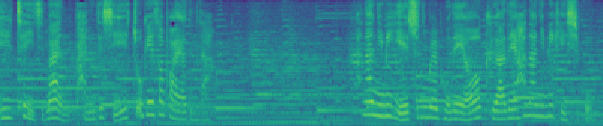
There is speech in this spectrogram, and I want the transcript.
일체이지만 반드시 쪼개서 봐야 된다. 하나님이 예수님을 보내어 그 안에 하나님이 계시고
